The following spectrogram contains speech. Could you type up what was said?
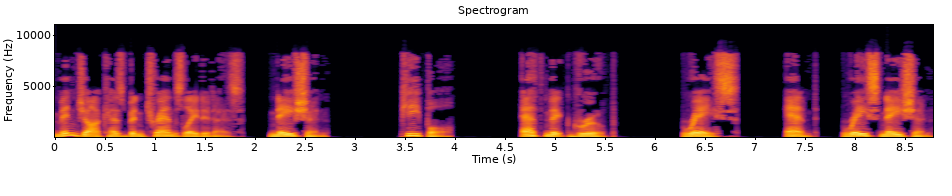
Minjok has been translated as «nation», «people», «ethnic group», «race», and «race nation».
